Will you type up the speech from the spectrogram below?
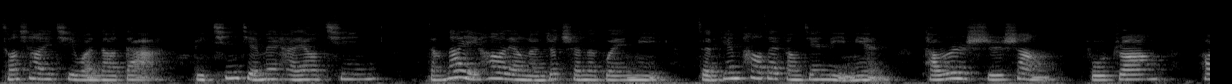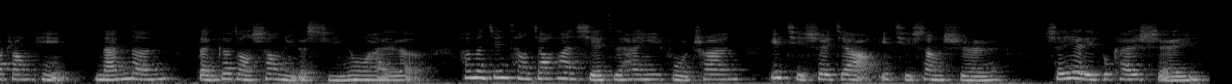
从小一起玩到大，比亲姐妹还要亲。长大以后，两人就成了闺蜜，整天泡在房间里面讨论时尚、服装、化妆品、男人等各种少女的喜怒哀乐。他们经常交换鞋子和衣服穿，一起睡觉，一起上学。谁也离不开谁，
